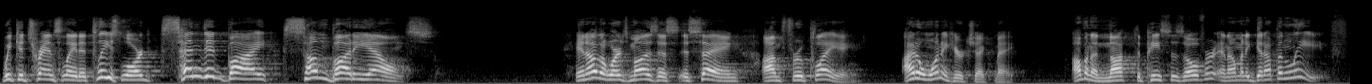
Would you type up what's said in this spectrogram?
We could translate it, Please, Lord, send it by somebody else. In other words, Moses is saying, I'm through playing. I don't want to hear checkmate. I'm going to knock the pieces over and I'm going to get up and leave.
